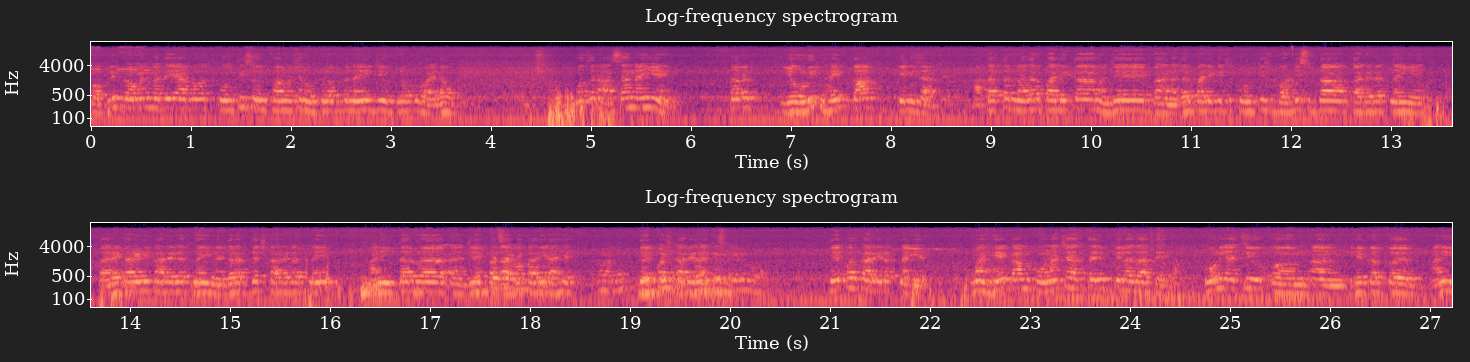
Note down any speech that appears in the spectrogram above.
पब्लिक डोमेनमध्ये याबाबत कोणतीच इन्फॉर्मेशन उपलब्ध नाही जी उपलब्ध व्हायला होती मग जर असं नाहीये तर एवढी घाई का केली जाते? आता तर नगरपालिका म्हणजे नगरपालिकेची कोणतीच बॉडी सुद्धा कार्यरत नाहीये. कार्यकारिणी कार्यरत नाही नगराध्यक्ष कार्यरत नाही आणि इतर जे पदाधिकारी आहेत ते पण कार्यरत ते पण कार्यरत नाहीयेत मग हे काम कोणाच्या हस्तगत केलं जाते? कोण याची हे करतोय? आणि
